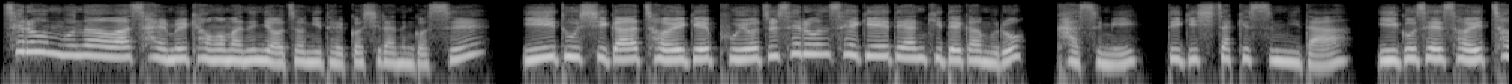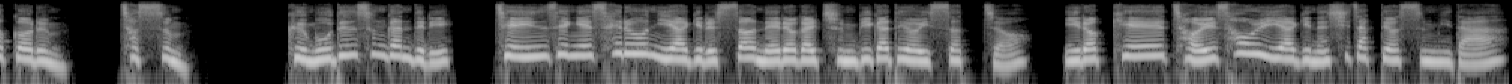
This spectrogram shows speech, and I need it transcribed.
새로운 문화와 삶을 경험하는 여정이 될 것이라는 것을 이 도시가 저에게 보여줄 새로운 세계에 대한 기대감으로 가슴이 뛰기 시작했습니다. 이곳에서의 첫걸음, 첫숨, 그 모든 순간들이 제 인생의 새로운 이야기를 써 내려갈 준비가 되어 있었죠. 이렇게 저희 서울 이야기는 시작되었습니다.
